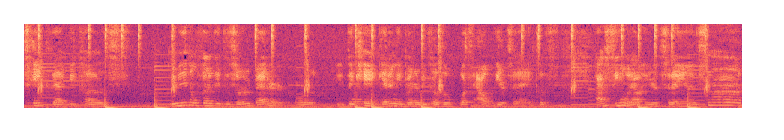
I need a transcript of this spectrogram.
take that because maybe they don't feel like they deserve better or they can't get any better because of what's out here today. Because I've seen what out here today and it's not.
